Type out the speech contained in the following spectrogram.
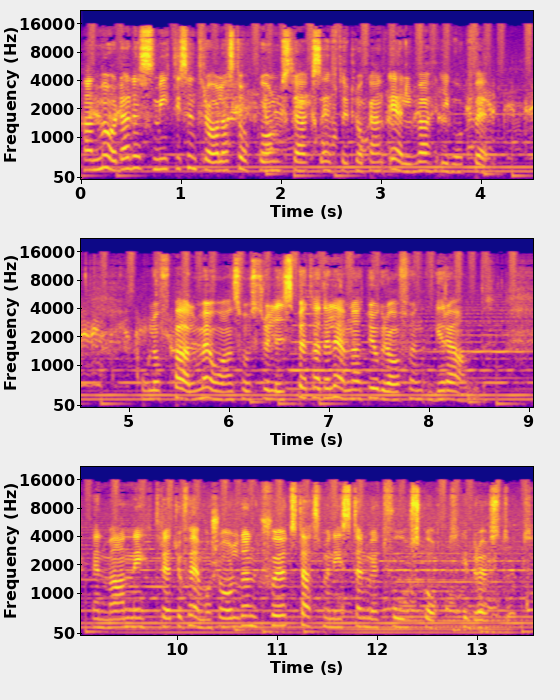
Han mördades mitt i centrala Stockholm strax efter klockan 11 igår kväll. Olof Palme och hans hustru Lisbeth hade lämnat biografen Grand. En man i 35-årsåldern sköt statsministern med två skott i bröstet.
